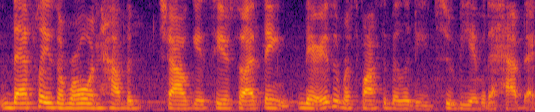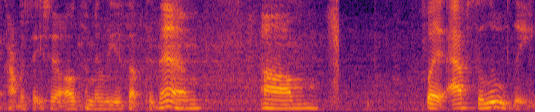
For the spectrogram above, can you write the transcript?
that plays a role in how the child gets here. So i think there is a responsibility to be able to have that conversation. Ultimately it's up to them um, but absolutely.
